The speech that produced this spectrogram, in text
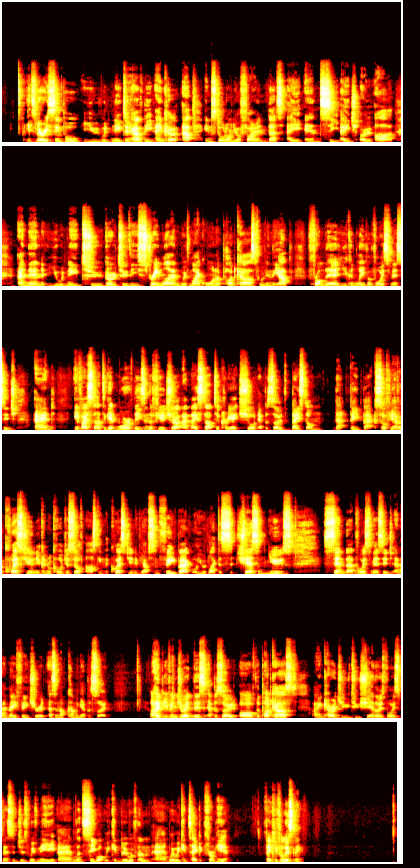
it's very simple. You would need to have the Anchor app installed on your phone. That's A N C H O R. And then you would need to go to the Streamline with Mike Warner podcast within the app. From there, you can leave a voice message. And if I start to get more of these in the future, I may start to create short episodes based on that feedback. So if you have a question, you can record yourself asking the question. If you have some feedback or you would like to share some news, send that voice message and I may feature it as an upcoming episode. I hope you've enjoyed this episode of the podcast. I encourage you to share those voice messages with me and let's see what we can do with them and where we can take it from here. Thank you for listening.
